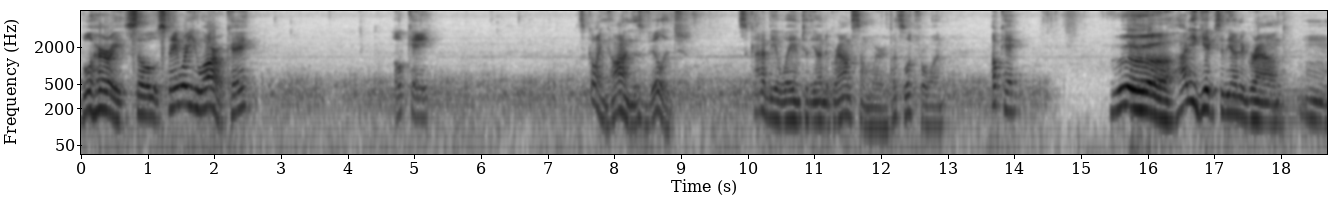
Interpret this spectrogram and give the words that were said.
We'll hurry, so stay where you are, okay? Okay. What's going on in this village? There's gotta be a way into the underground somewhere. Let's look for one. Okay. Ugh, how do you get to the underground? Hmm.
